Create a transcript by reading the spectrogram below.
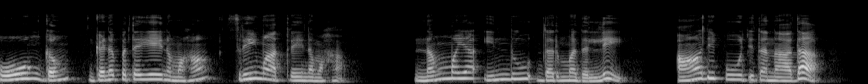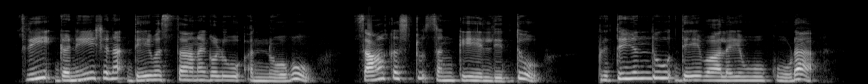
ಓಂ ಗಂ ಗಣಪತಯೇ ನಮಃ, ಶ್ರೀಮಾತ್ರೇ ನಮಃ. ನಮ್ಮಯ ಹಿಂದೂ ಧರ್ಮದಲ್ಲಿ ಆದಿಪೂಜಿತನಾದ ಶ್ರೀ ಗಣೇಶನ ದೇವಸ್ಥಾನಗಳು ಅನ್ನೋವು ಸಾಕಷ್ಟು ಸಂಖ್ಯೆಯಲ್ಲಿದ್ದು, ಪ್ರತಿಯೊಂದು ದೇವಾಲಯವೂ ಕೂಡ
